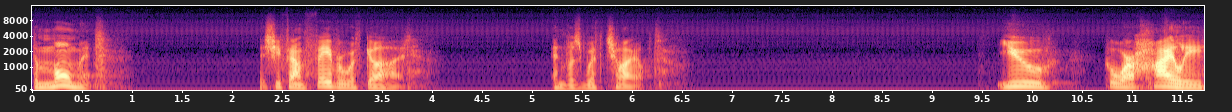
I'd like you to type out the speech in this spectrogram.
the moment that she found favor with God and was with child. You who are highly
